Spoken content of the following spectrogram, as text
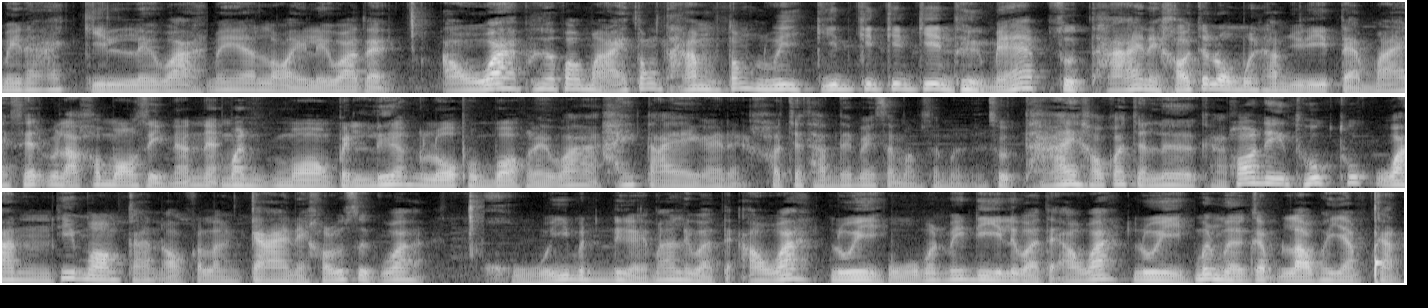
ไม่น่ากินเลยว่ะไม่อร่อยเลยว่ะแต่เอาว่าเพื่อเป้าหมายต้องทำต้องลุยกินกินกินกินถึงแม้สุดท้ายเนี่ยเขาจะลงมือทำอยู่ดีแต่ mindset เวลาเขามองสิ่งนั้นเนี่ยมันมองเป็นเรื่องลบผมบอกเลยว่าให้ตายยังไงเนี่ยเขาจะทำได้ไม่สม่ำเสมอ สุดท้ายเขาก็จะเลิกครับเพราะในทุกๆวันที่มองการออกกำลังกายเนี่ยเขารู้สึกว่า โหยมันเหนื่อยมากเลยว่ะแต่เอาวะลุยโหมันไม่ดีเลยว่ะแต่เอาวะลุยมันเหมือนกับเราพยายามกัด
